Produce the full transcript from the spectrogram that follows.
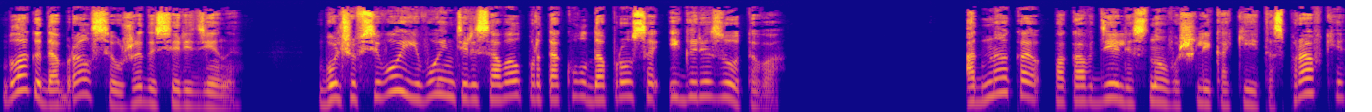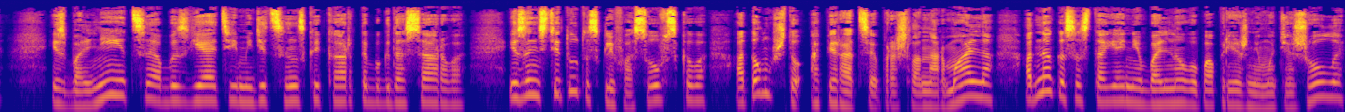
благо добрался уже до середины. Больше всего его интересовал протокол допроса Игоря Зотова. Однако, пока в деле снова шли какие-то справки из больницы об изъятии медицинской карты Богдасарова, из института Склифосовского о том, что операция прошла нормально, однако состояние больного по-прежнему тяжелое,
